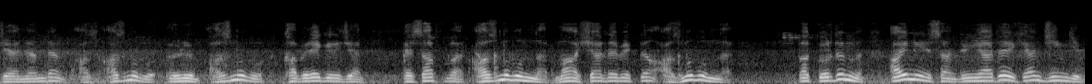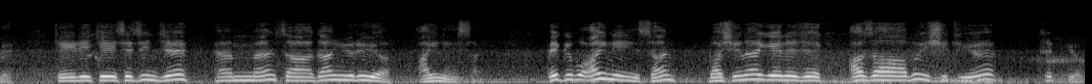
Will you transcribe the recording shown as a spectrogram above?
Cehennemden az, az mı bu? Ölüm az mı bu? Kabire gireceksin. Hesap var. Az mı bunlar? Mahşerde bekleyen az mı bunlar? Bak gördün mü? Aynı insan dünyadayken cin gibi. Tehlikeyi sezince hemen sağdan yürüyor. Aynı insan. Peki bu aynı insan başına gelecek azabı işitiyor. Tık yok.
